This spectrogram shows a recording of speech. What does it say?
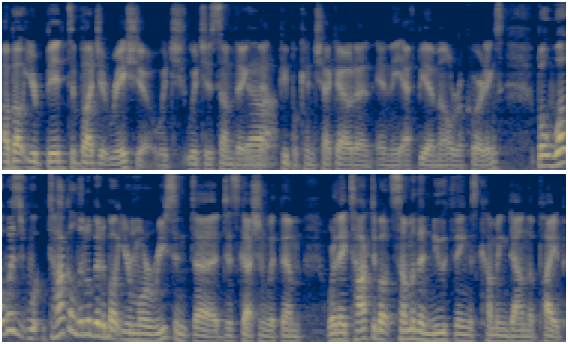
about your bid to budget ratio, which which is something yeah. that people can check out in, in, the FBML recordings. But what was talk a little bit about your more recent uh, discussion with them, where they talked about some of the new things coming down the pipe.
